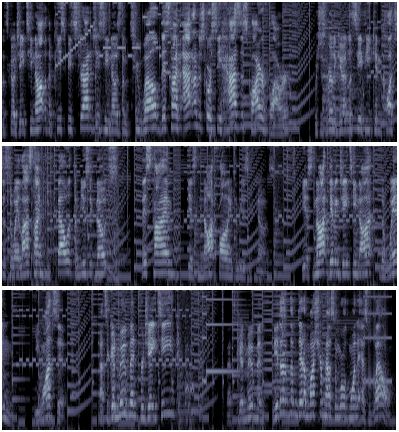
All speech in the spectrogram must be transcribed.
Let's go JT Knott with the P-Speed strategies. He knows them too well. This time at underscore C has this Fire Flower, which is really good. Let's see if he can clutch this away. Last time he fell at the music notes. This time he is not falling at the music notes. He is not giving JT Knott the win. He wants it. That's a good movement for JT. That's a good movement. Neither of them did a Mushroom House in World 1 as well.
